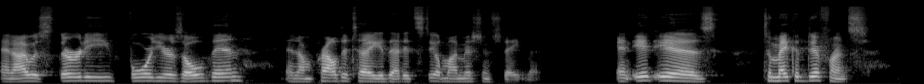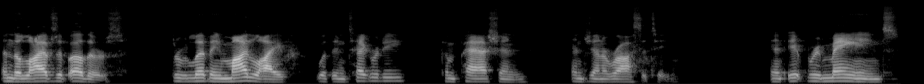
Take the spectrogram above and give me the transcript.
And I was 34 years old then, and I'm proud to tell you that it's still my mission statement. And it is to make a difference in the lives of others through living my life with integrity, compassion, and generosity. And it remains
